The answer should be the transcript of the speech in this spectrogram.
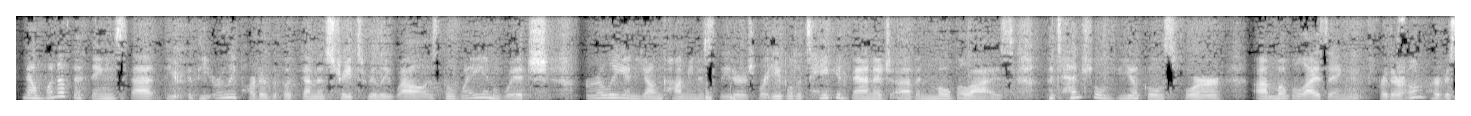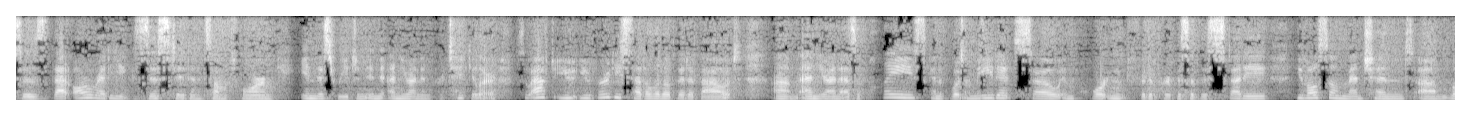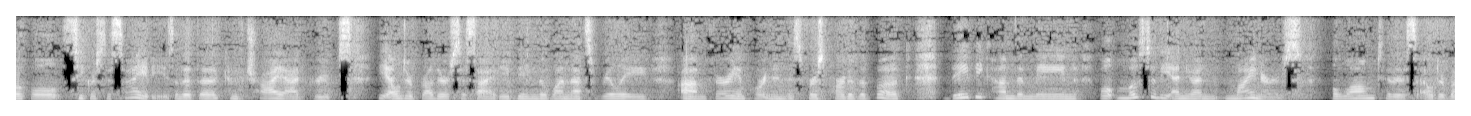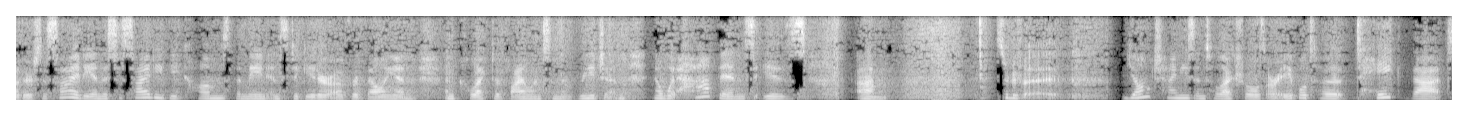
Now, one of the things that the, the early part of the book demonstrates really well is the way in which early and young communist leaders were able to take advantage of and mobilize potential vehicles for uh, mobilizing for their own purposes that already existed in some form in this region, in Anyuan in particular. So, after you, you've already said a little bit about um, Anyuan as a place, kind of what made it so important for the purpose of this study. You've also mentioned um, local secret societies and that the kind of triad groups, the Elder Brother Society being the one that's really um, very important in this first part of the book. They become the main, well, most of the Anyuan miners belong to this elder brother society, and the society becomes the main instigator of rebellion and collective violence in the region. Now, what happens is um, sort of. Uh, young Chinese intellectuals are able to take that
